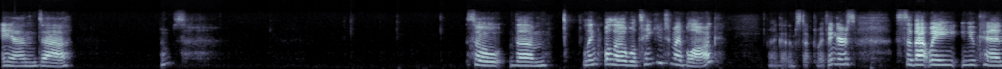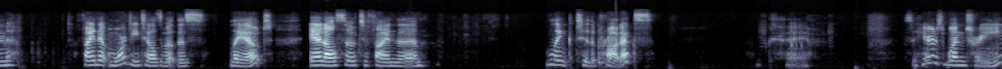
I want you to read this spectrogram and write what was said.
And uh, oops. So the um, link below will take you to my blog. I got them stuck to my fingers. So that way you can find out more details about this layout and also to find the link to the products. Okay. So here's one tree.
